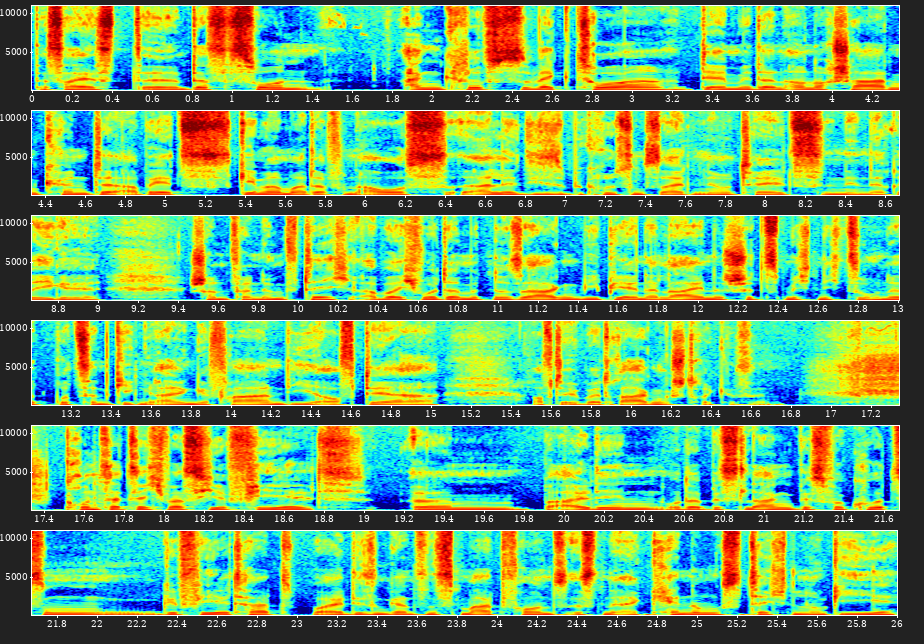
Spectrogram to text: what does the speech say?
Das heißt, äh, das ist so ein Angriffsvektor, der mir dann auch noch schaden könnte. Aber jetzt gehen wir mal davon aus, alle diese Begrüßungsseiten in Hotels sind in der Regel schon vernünftig. Aber ich wollte damit nur sagen, VPN alleine schützt mich nicht zu 100 Prozent gegen allen Gefahren, die auf der, auf der Übertragungsstrecke sind. Grundsätzlich, was hier fehlt, ähm, bei all den oder bislang bis vor kurzem gefehlt hat bei diesen ganzen Smartphones, ist eine Erkennungstechnologie.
